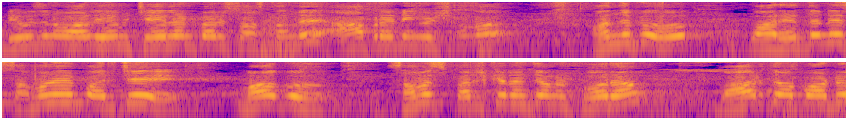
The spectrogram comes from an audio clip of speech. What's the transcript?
డివిజన్ వాళ్ళు ఏమి చేయలేని పరిస్థితి వస్తుంది ఆపరేటింగ్ విషయంలో. అందుకు వారిద్దరిని సమన్వయపరిచి మాకు సమస్య పరిష్కరించాలని కోరాం. వారితో పాటు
